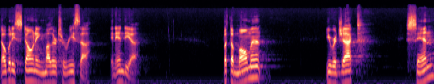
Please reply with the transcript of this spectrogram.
Nobody's stoning Mother Teresa in India. But the moment you reject sin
